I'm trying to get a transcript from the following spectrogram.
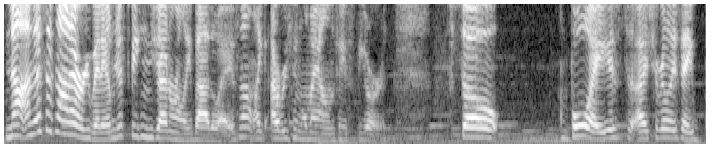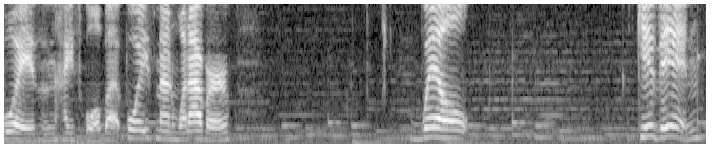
not, and this is not everybody, I'm just speaking generally, by the way. It's not like every single man on the face of the earth. So, boys, I should really say boys in high school, but boys, men, whatever, will give in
